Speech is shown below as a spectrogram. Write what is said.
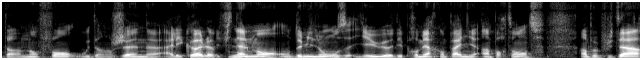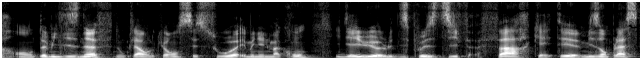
d'un enfant ou d'un jeune à l'école. Et finalement, en 2011, il y a eu euh, des premières campagnes importantes. Un peu plus tard, en 2019, donc là en l'occurrence c'est sous euh, Emmanuel Macron, il y a eu le dispositif phare qui a été mis en place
